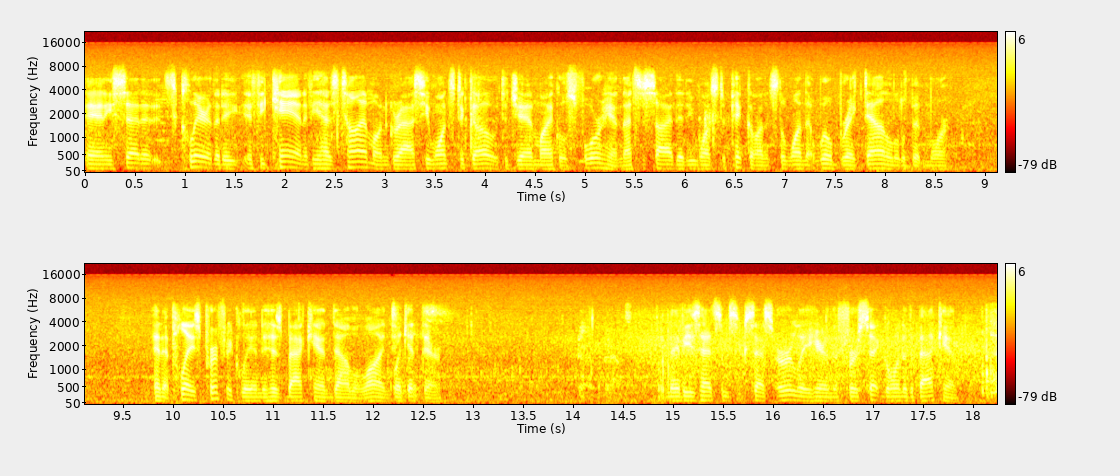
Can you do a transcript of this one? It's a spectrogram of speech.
and he said it's clear that he, if he can, if he has time on grass, he wants to go to Jan Michael's forehand. That's the side that he wants to pick on. It's the one that will break down a little bit more. And it plays perfectly into his backhand down the line to get there. But maybe he's had some success early here in the first set going to the backhand.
